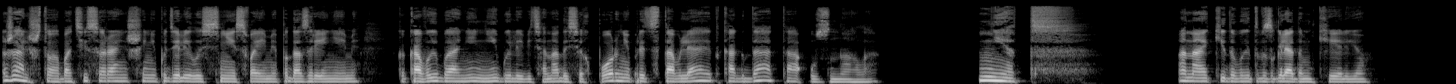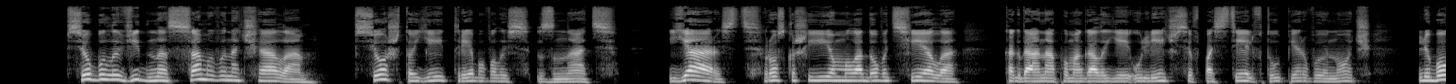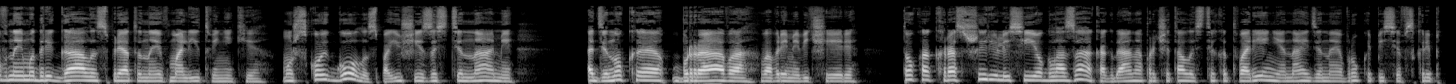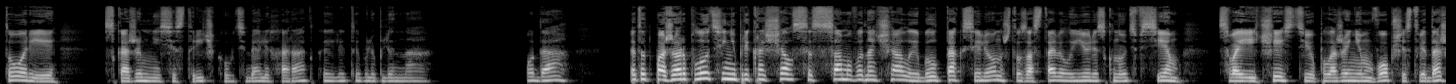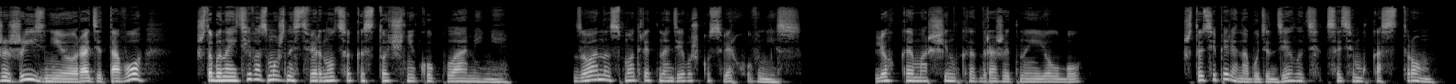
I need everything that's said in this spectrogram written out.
Жаль, что Абатиса раньше не поделилась с ней своими подозрениями. Каковы бы они ни были, ведь она до сих пор не представляет, когда та узнала. Нет. Она окидывает взглядом келью. Все было видно с самого начала. Все, что ей требовалось знать. Ярость, роскошь ее молодого тела — когда она помогала ей улечься в постель в ту первую ночь, любовные мадригалы, спрятанные в молитвеннике, мужской голос, поющий за стенами, одинокая браво во время вечери, то, как расширились ее глаза, когда она прочитала стихотворение, найденное в рукописи в скриптории «Скажи мне, сестричка, у тебя лихорадка или ты влюблена?» О да, этот пожар плоти не прекращался с самого начала и был так силен, что заставил ее рискнуть всем, своей честью, положением в обществе, даже жизнью ради того, чтобы найти возможность вернуться к источнику пламени. Зоана смотрит на девушку сверху вниз. Легкая морщинка дрожит на ее лбу. Что теперь она будет делать с этим костром,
